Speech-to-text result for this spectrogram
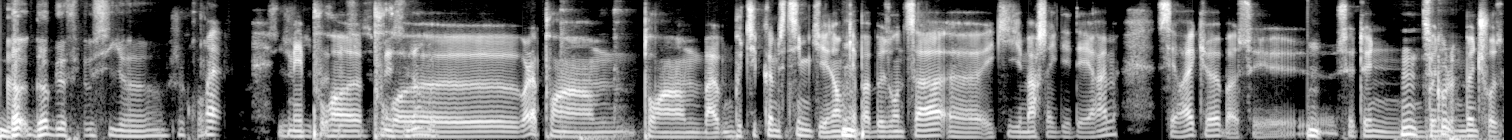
Go- GOG le fait aussi, euh, je crois. Ouais. Si Mais pour euh, pour euh, voilà pour un pour un bah, une boutique comme Steam qui est énorme qui a Mm. pas besoin de ça euh, et qui marche avec des DRM c'est vrai que bah c'est Mm. c'était une, Mm, bonne, c'est cool. une bonne chose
